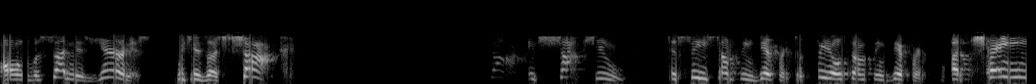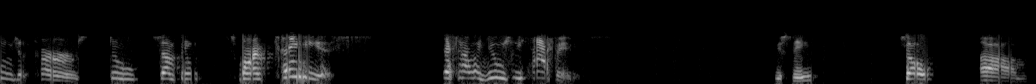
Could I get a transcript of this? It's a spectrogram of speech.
all of a sudden is Uranus, which is a shock. Shock. It shocks you to see something different, to feel something different. A change occurs through something spontaneous. That's how it usually happens. You see? So, um,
